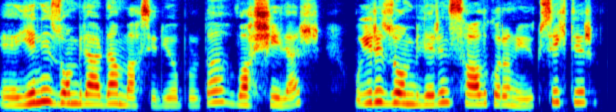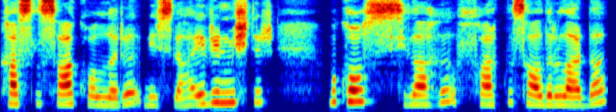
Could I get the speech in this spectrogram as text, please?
E, yeni zombilerden bahsediyor burada. Vahşiler. Bu iri zombilerin sağlık oranı yüksektir. Kaslı sağ kolları bir silaha evrilmiştir. Bu kol silahı farklı saldırılarda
